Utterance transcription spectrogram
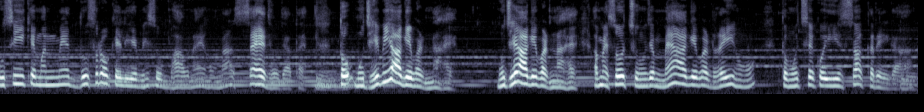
उसी के मन में दूसरों के लिए भी शुभ भावनाएँ होना सहज हो जाता है। हम्म, तो मुझे भी आगे बढ़ना है। मुझे आगे बढ़ना है। अब मैं सोचूं जब मैं आगे बढ़ रही हूँ तो मुझसे कोई ईर्षा करेगा।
